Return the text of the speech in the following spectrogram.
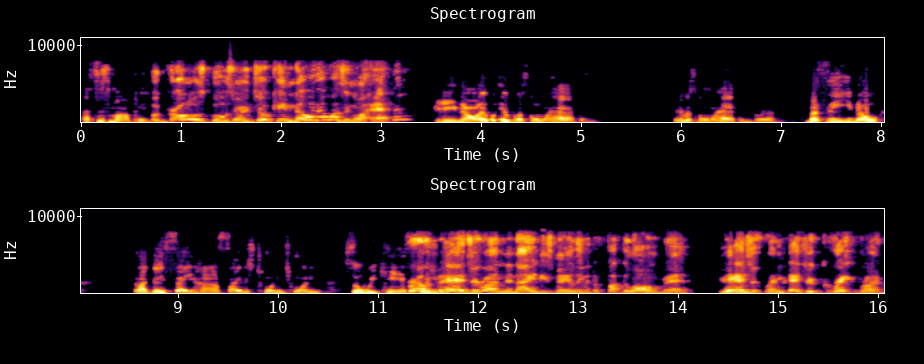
That's just my opinion. But Carlos Boozer and Joakim Noah, that wasn't gonna happen. You know, it, it was going to happen. It was going to happen, bro. But see, you know, like they say, hindsight is twenty twenty. So we can't Bro, you had your run in the '90s, man. Leave it the fuck alone, man. You had your run. You had your great run.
